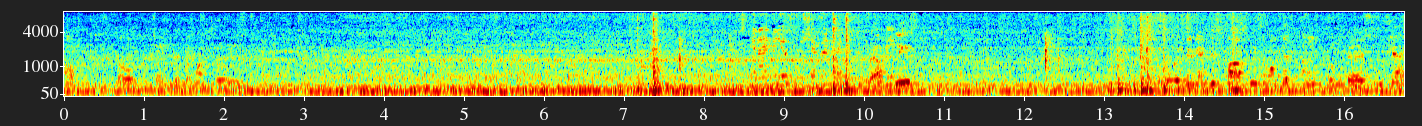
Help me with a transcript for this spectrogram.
Okay, so in with the mushrooms. Can I be your sous chef and vegetable Yeah, something? Please. So if you can just pass me some of the time from the sous chef.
